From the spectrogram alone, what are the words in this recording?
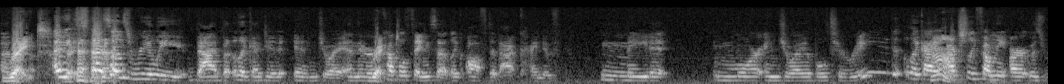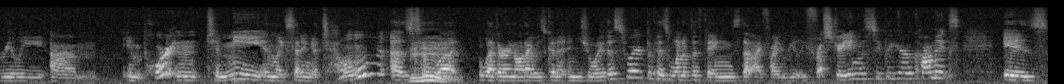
I Right. I mean, that sounds really bad, but like I did enjoy it, and there were Right. a couple things that like off the bat kind of made it more enjoyable to read. Like I actually found the art was really um, important to me in like setting a tone as Mhm. to what whether or not I was going to enjoy this work. Because one of the things that I find really frustrating with superhero comics is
